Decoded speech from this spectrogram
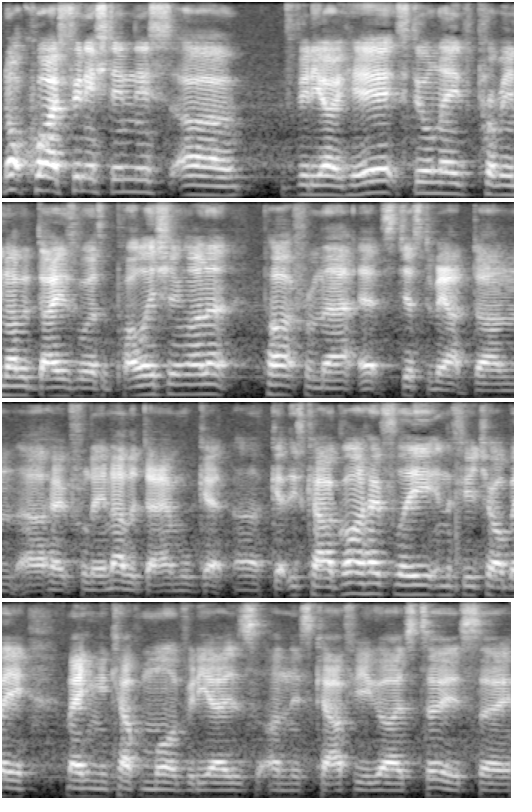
not quite finished in this uh, video here, it still needs probably another day's worth of polishing on it apart from that, it's just about done. Uh, hopefully another day and we'll get uh, get this car gone. Hopefully in the future I'll be making a couple more videos on this car for you guys too. So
